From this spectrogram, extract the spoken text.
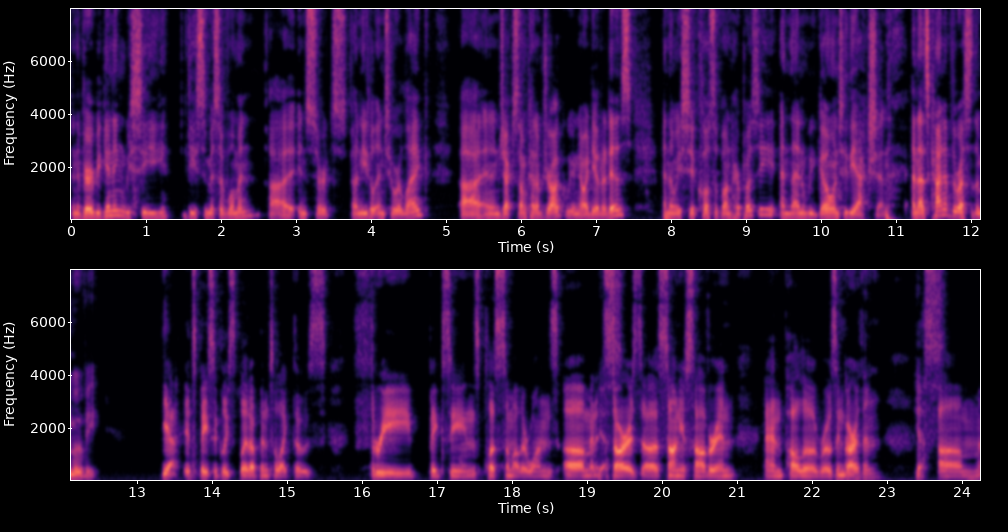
in the very beginning, we see the submissive woman uh, insert a needle into her leg uh, and inject some kind of drug. We have no idea what it is. And then we see a close up on her pussy, and then we go into the action. and that's kind of the rest of the movie. Yeah. It's basically split up into like those three big scenes plus some other ones. Um. And it Yes. stars uh, Sonia Sovereign and Paula Rosengarten. Yes. um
